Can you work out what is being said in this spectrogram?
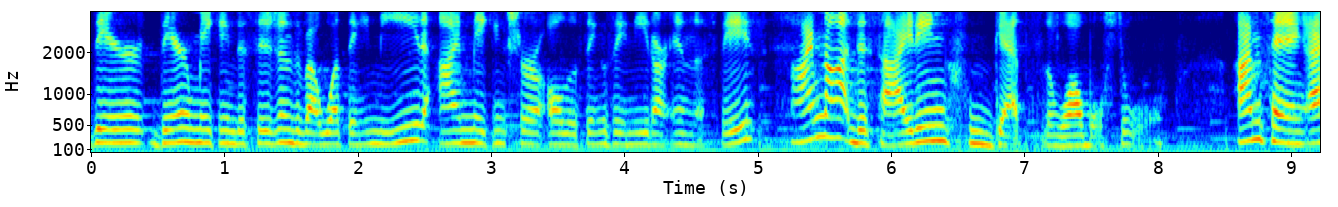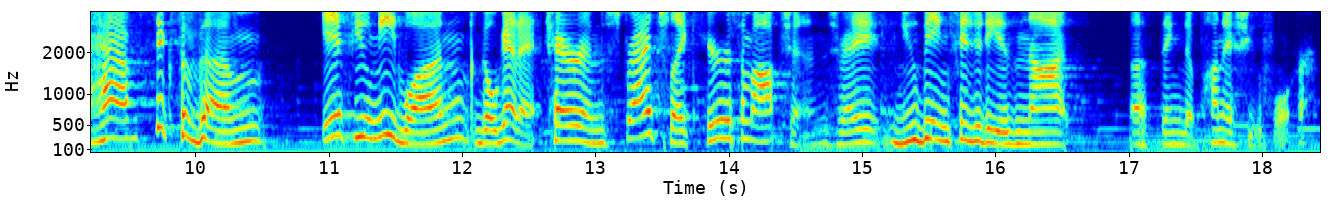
They're, they're making decisions about what they need. I'm making sure all the things they need are in the space. I'm not deciding who gets the wobble stool. I'm saying I have six of them if you need one, go get it. Chair and stretch, like here are some options, right? You being fidgety is not a thing to punish you for.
